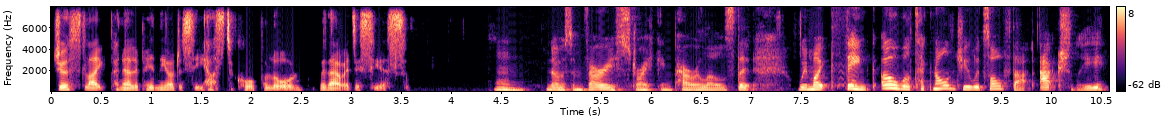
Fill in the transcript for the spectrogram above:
just like Penelope in the Odyssey has to cope alone without Odysseus. Hmm. No, some very striking parallels that we might think, oh, well, technology would solve that. Actually,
